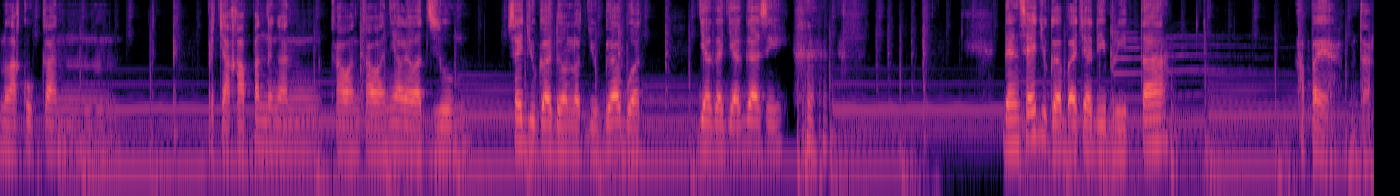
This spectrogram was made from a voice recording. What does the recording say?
melakukan percakapan dengan kawan-kawannya lewat Zoom. Saya juga download juga buat jaga-jaga sih. Dan saya juga baca di berita apa ya, bentar.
